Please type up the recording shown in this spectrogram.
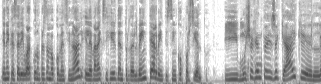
tiene que ser igual con un préstamo convencional y le van a exigir dentro del 20 al 25%. Y mucha gente dice que hay que el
